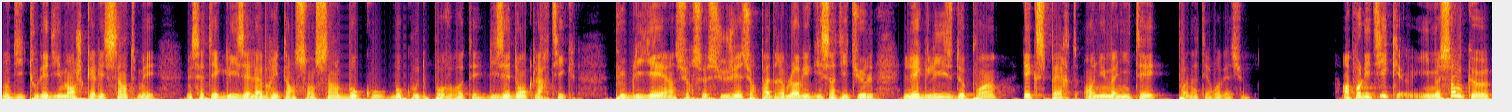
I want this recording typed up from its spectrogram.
On dit tous les dimanches qu'elle est sainte, mais, cette Église, elle abrite en son sein beaucoup, beaucoup de pauvreté. Lisez donc l'article publié hein, sur ce sujet sur Padre Blog et qui s'intitule L'Église de point experte en humanité point d'interrogation. En politique, il me semble que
